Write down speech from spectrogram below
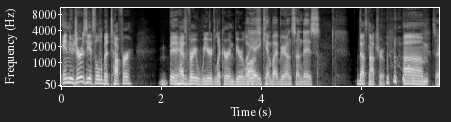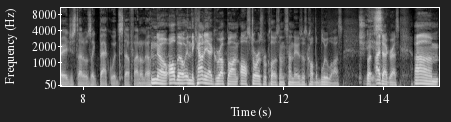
in New Jersey, it's a little bit tougher. It has very weird liquor and beer laws. Oh yeah, you can't buy beer on Sundays. That's not true. Um, Sorry, I just thought it was like backwoods stuff. I don't know. no, although in the county I grew up on, all stores were closed on Sundays. It was called the Blue Laws. But I digress. Um,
